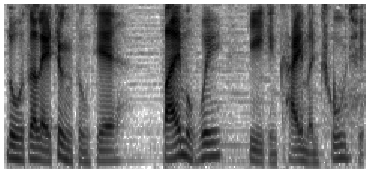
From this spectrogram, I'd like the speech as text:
陆泽磊正耸肩，白慕薇已经开门出去。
